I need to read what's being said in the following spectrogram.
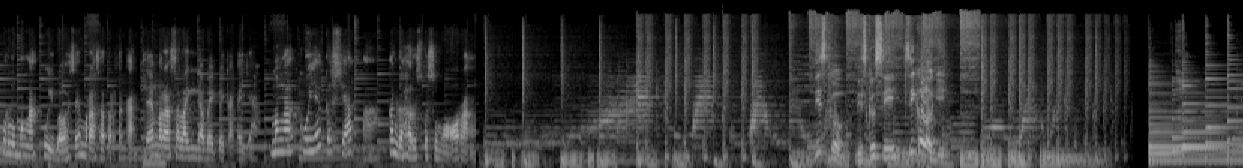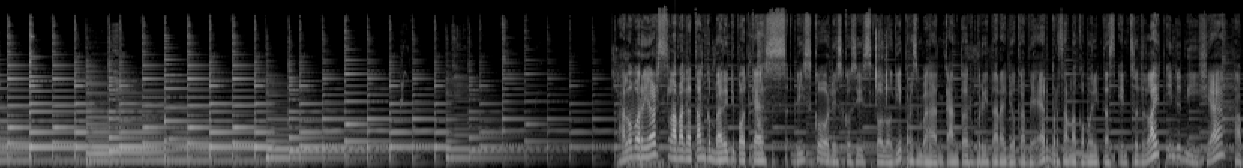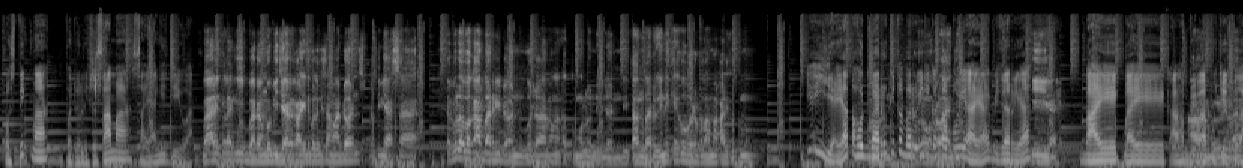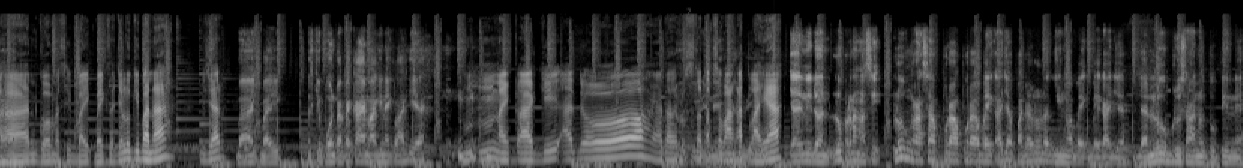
perlu mengakui bahwa saya merasa tertekan, saya merasa lagi nggak baik-baik aja. Mengakuinya ke siapa? Kan nggak harus ke semua orang. Disko, diskusi psikologi. Halo Warriors, selamat datang kembali di podcast Disko Diskusi Psikologi persembahan kantor berita Radio KBR bersama komunitas Into the Light Indonesia. Hapus stigma, peduli sesama, sayangi jiwa. Balik lagi bareng gue bicara kali ini gue lagi sama Don seperti biasa. Tapi lo apa kabar nih Don? Gue udah lama gak ketemu lo nih Don. Di tahun baru ini kayak gue baru pertama kali ketemu. Ya iya ya, tahun Hmm, baru kita baru ini ketemu ya ya, Bijar ya. Iya. Baik, baik. Alhamdulillah, puji Alhamdulillah. Tuhan. Gue masih baik-baik saja. Lu gimana, Bijar? Baik baik. Meskipun ppkm lagi naik lagi ya. Mm-mm, naik lagi. Aduh, ya terus Aduh, tetap ini, semangat ini. lah ya. Jadi nih Don, lu pernah gak sih? Lu ngerasa pura-pura baik aja padahal lu lagi nggak baik-baik aja. Dan lu berusaha nutupinnya.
